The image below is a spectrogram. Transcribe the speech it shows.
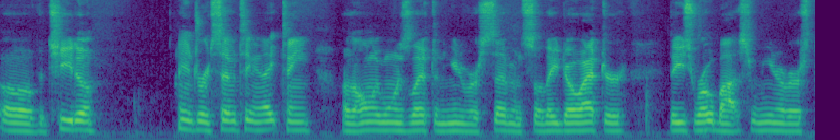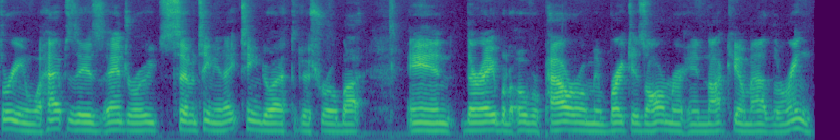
uh, Vegeta, Android 17 and 18 are the only ones left in Universe 7, so they go after these robots from Universe 3, and what happens is Android 17 and 18 go after this robot, and they're able to overpower him and break his armor and knock him out of the ring.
